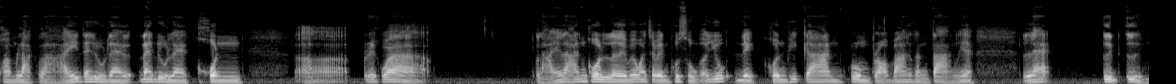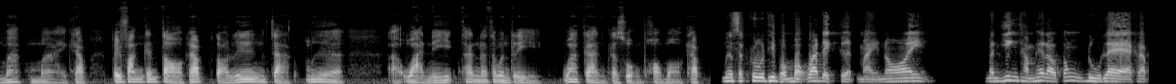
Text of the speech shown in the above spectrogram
ความหลากหลายได้ดูแลได้ดูแลคนเเรียกว่าหลายล้านคนเลย ไม่ว่าจะเป็นผู้สูงอายุเด็กคนพิการกลุ่มเปราะบางต่าง ๆ เนี่ยและ อื่นๆมากมายครับ ไปฟังกันต่อครับ ต่อเนื่องจากเมื่ออวานนี้ท่านรัฐมนตรีว่าการกระทรวงพมครับ เมื่อสักครู่ที่ผมบอกว่าเด็กเกิดใหม่น้อย มันยิ่งทำให้เราต้องดูแลครับ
